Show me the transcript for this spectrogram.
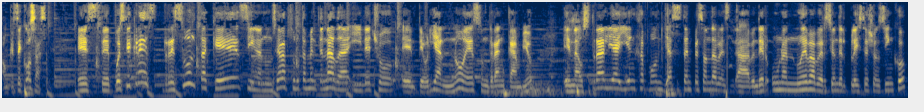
aunque sé cosas. Este, pues, ¿qué crees? Resulta que sin anunciar absolutamente nada, y de hecho, en teoría no es un gran cambio, en Australia y en Japón ya se está empezando a, ven- a vender una nueva versión del PlayStation 5.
